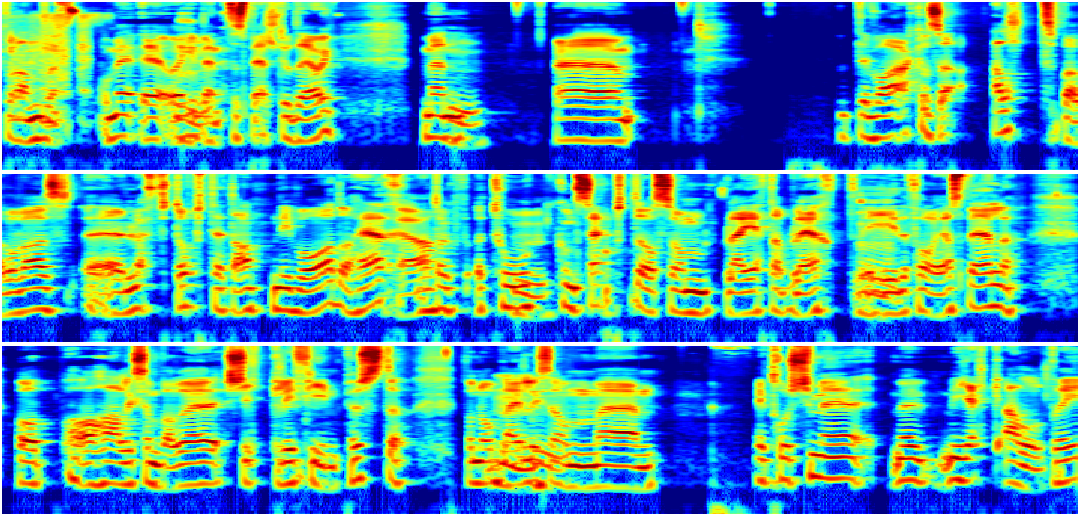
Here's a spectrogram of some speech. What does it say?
hverandre. Og, vi, og jeg og Bente spilte jo det òg. Men uh, det var akkurat så alt bare var uh, løftet opp til et annet nivå da her. At dere tok konsepter som ble etablert i det forrige spillet, og, og har liksom bare skikkelig finpuste. For nå ble det liksom eh, Jeg tror ikke vi, vi, vi gikk aldri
